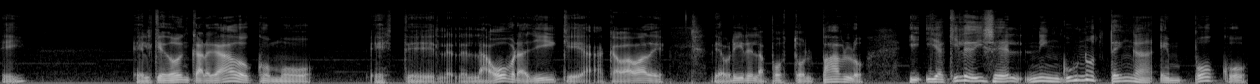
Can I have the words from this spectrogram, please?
¿sí? Él quedó encargado como este, la, obra allí que acababa de, abrir el apóstol Pablo. Y, aquí le dice él, ninguno tenga en poco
